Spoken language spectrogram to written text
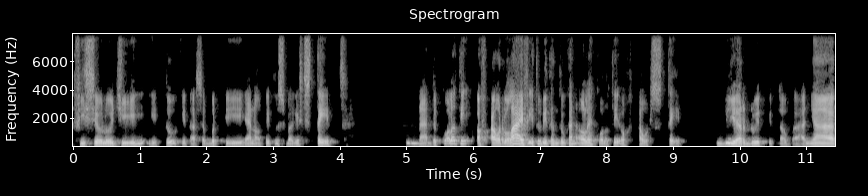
fisiologi itu kita sebut di NLP itu sebagai state. Nah, the quality of our life itu ditentukan oleh quality of our state biar duit kita banyak,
